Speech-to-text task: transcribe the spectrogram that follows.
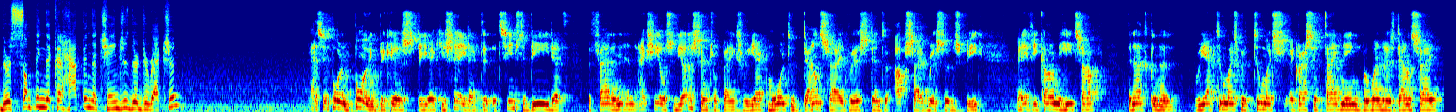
there's something that could happen that changes their direction that's an important point because, the, like you say, like the, it seems to be that the Fed and, and, actually also the other central banks react more to downside risk than to upside risk, so to speak. And if the economy heats up, they're not going to react too much with too much aggressive tightening. But when there's downside,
